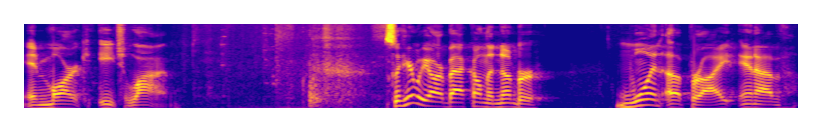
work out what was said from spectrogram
and mark each line. So here we are back on the number one upright and I've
